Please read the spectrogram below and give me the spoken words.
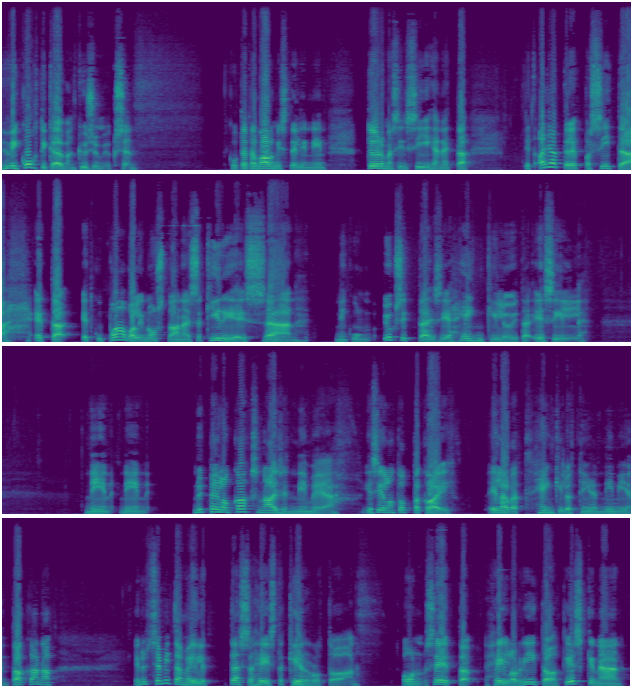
hyvin kohtikäyvän kysymyksen. Kun tätä valmistelin, niin törmäsin siihen, että, että ajattelepa sitä, että, että kun Paavali nostaa näissä kirjeissään niin kuin yksittäisiä henkilöitä esille, niin, niin nyt meillä on kaksi naisen nimeä ja siellä on totta kai elävät henkilöt niiden nimien takana. Ja nyt se, mitä meille tässä heistä kerrotaan, on se, että heillä on riitaa keskenään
